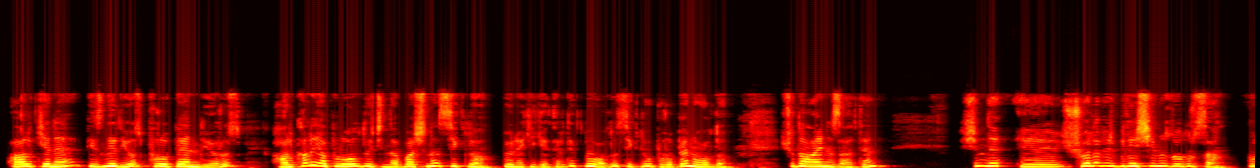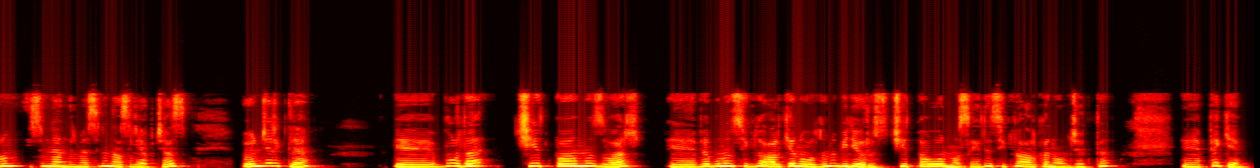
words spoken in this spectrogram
alkene biz ne diyoruz? Propen diyoruz. Halkalı yapılı olduğu için de başına siklo öneki getirdik. Ne oldu? Siklopropen oldu. Şu da aynı zaten. Şimdi e, şöyle bir bileşiğimiz olursa bunun isimlendirmesini nasıl yapacağız? Öncelikle e, burada çift bağımız var ve bunun sikloalken olduğunu biliyoruz. Çift bağ olmasaydı sikloalkan olacaktı. Peki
